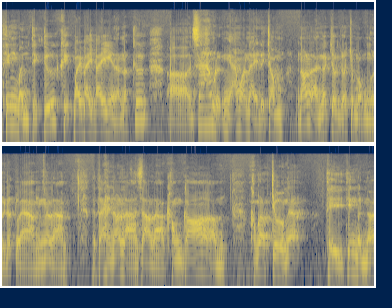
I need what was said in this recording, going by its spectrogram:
thiên bình thì cứ bay bay bay là nó cứ uh, sao không được ngã qua này để trong nó là nó chung nói chung một người rất là là người ta hay nói là sao là không có um, không có lập trường á thì thiên bình nó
